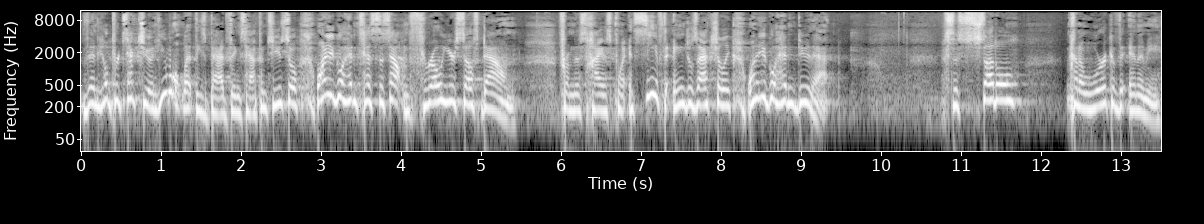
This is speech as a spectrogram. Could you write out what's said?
then He'll protect you and He won't let these bad things happen to you. So why don't you go ahead and test this out and throw yourself down from this highest point and see if the angels actually, why don't you go ahead and do that? It's a subtle kind of work of the enemy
